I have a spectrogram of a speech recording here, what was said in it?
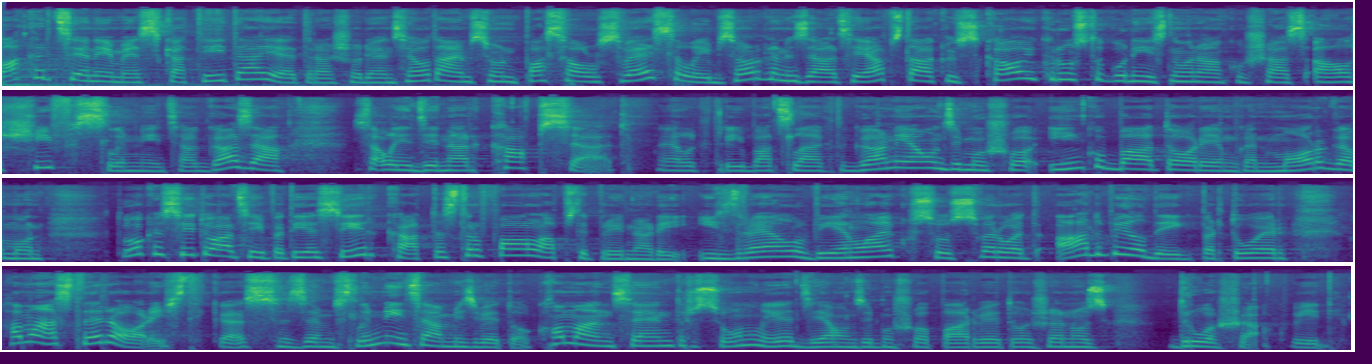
Labvakar, cienījamies skatītāji! Ētrā šodienas jautājums un Pasaules veselības organizācija apstākļus kauju krustugunīs nonākušās Al-Šifas slimnīcā Gazā salīdzina ar kapsētu. Elektrība atslēgta gan jaundzimušo inkubatoriem, gan morgam, un to, ka situācija patiesi ir katastrofāla, apstiprina arī Izraela vienlaikus uzsverot atbildīgi par to ir Hamas teroristi, kas zem slimnīcām izvieto komandu centrus un liedz jaundzimušo pārvietošanu uz drošāku vidi.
